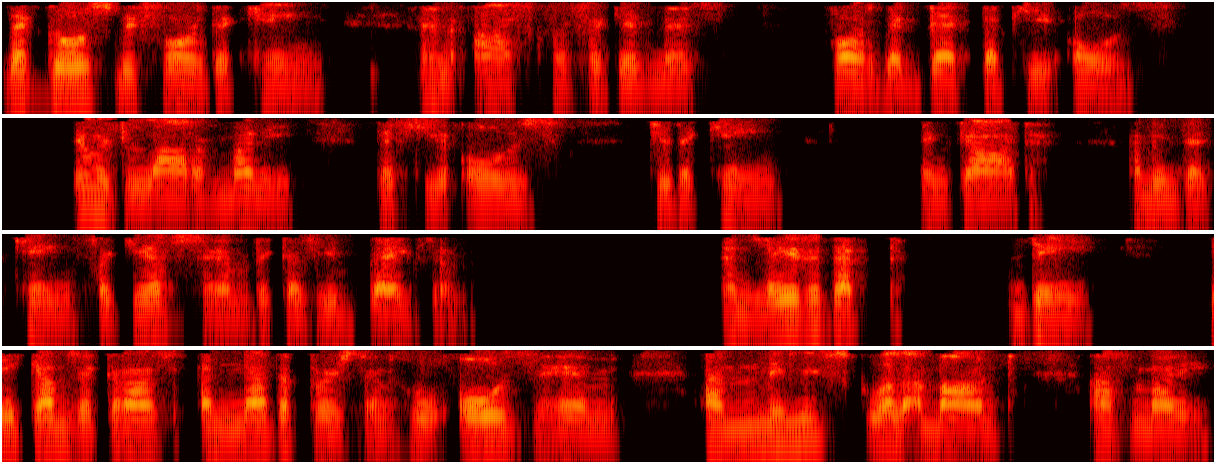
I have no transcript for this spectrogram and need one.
that goes before the king and asks for forgiveness for the debt that he owes. There was a lot of money that he owes to the king, and God, I mean, the king forgives him because he begs him. And later that day, he comes across another person who owes him a minuscule amount of money.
